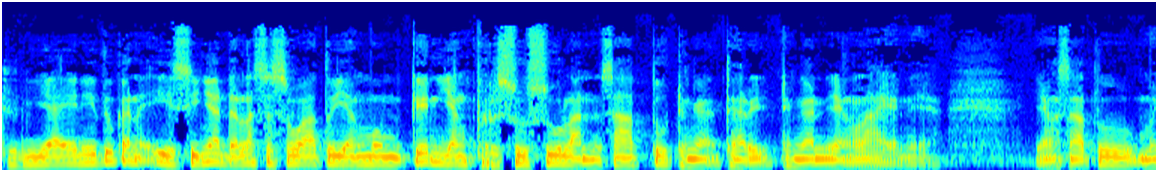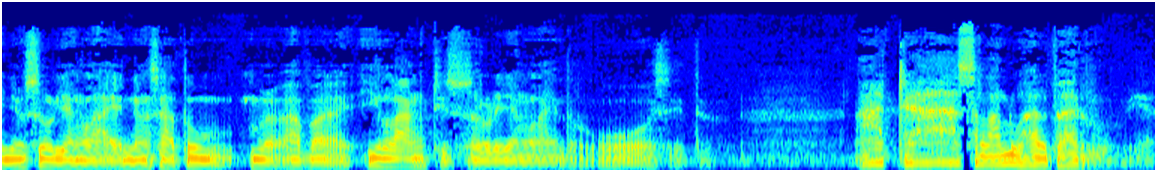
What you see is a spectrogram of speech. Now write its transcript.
Dunia ini itu kan isinya adalah sesuatu yang mungkin yang bersusulan satu dengan dari dengan yang lain ya yang satu menyusul yang lain, yang satu apa hilang disusul yang lain terus itu. Ada selalu hal baru ya.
